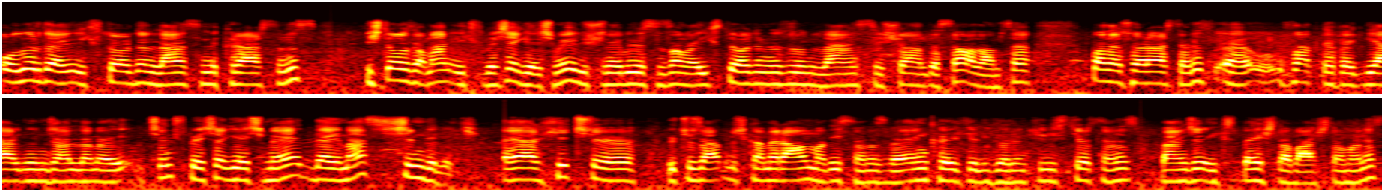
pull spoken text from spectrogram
Olur da X4'ün lensini kırarsınız. İşte o zaman X5'e geçmeyi düşünebilirsiniz ama X4'ünüzün lensi şu anda sağlamsa bana sorarsanız e, ufak tefek diğer güncelleme için X5'e geçmeye değmez şimdilik. Eğer hiç e, 360 kamera almadıysanız ve en kaliteli görüntüyü istiyorsanız bence X5 ile başlamanız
